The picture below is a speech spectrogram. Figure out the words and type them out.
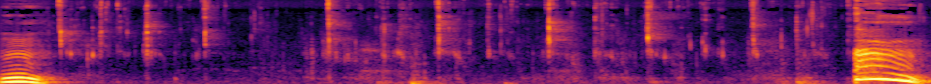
음. 음.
